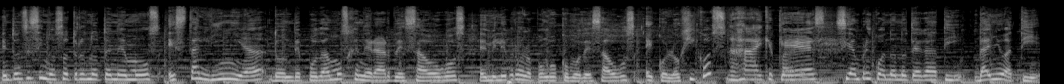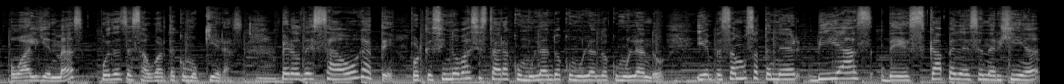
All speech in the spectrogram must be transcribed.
Entonces, si nosotros no tenemos esta línea donde podamos generar desahogos, en mi libro lo pongo como desahogos ecológicos, Ay, qué que es siempre y cuando no te haga a ti daño a ti o a alguien más, puedes desahogarte como quieras. Pero desahógate, porque si no vas a estar acumulando, acumulando, acumulando. Y empezamos a tener vías de escape de esa energía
